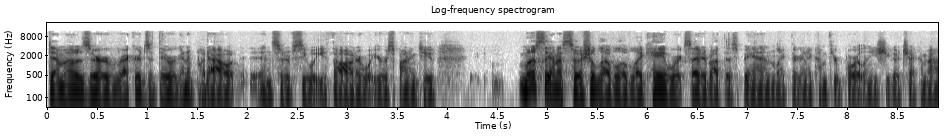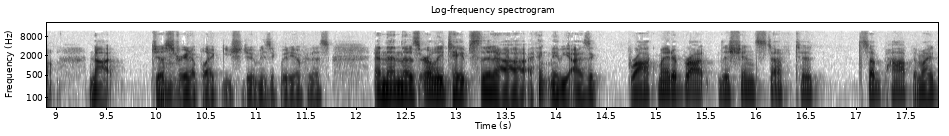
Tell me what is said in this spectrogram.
demos or records that they were going to put out and sort of see what you thought or what you're responding to. Mostly on a social level of like, hey, we're excited about this band. Like they're going to come through Portland. You should go check them out. Not just straight up like you should do a music video for this. And then those early tapes that uh, I think maybe Isaac Brock might have brought the Shin stuff to Sub Pop. Am I?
